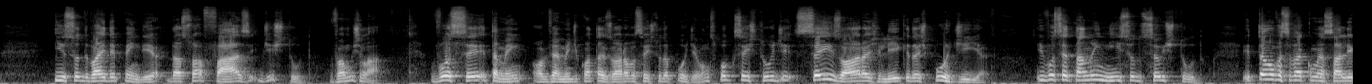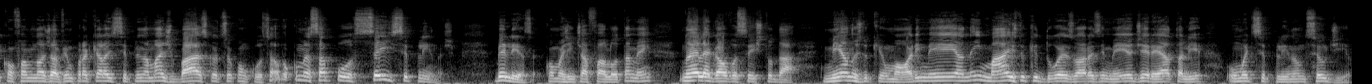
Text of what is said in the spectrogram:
Isso vai depender da sua fase de estudo. Vamos lá. Você também, obviamente, quantas horas você estuda por dia. Vamos supor que você estude 6 horas líquidas por dia. E você está no início do seu estudo. Então você vai começar ali, conforme nós já vimos, por aquela disciplina mais básica do seu concurso. Ah, eu vou começar por seis disciplinas. Beleza, como a gente já falou também, não é legal você estudar menos do que uma hora e meia, nem mais do que duas horas e meia direto ali, uma disciplina no seu dia.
